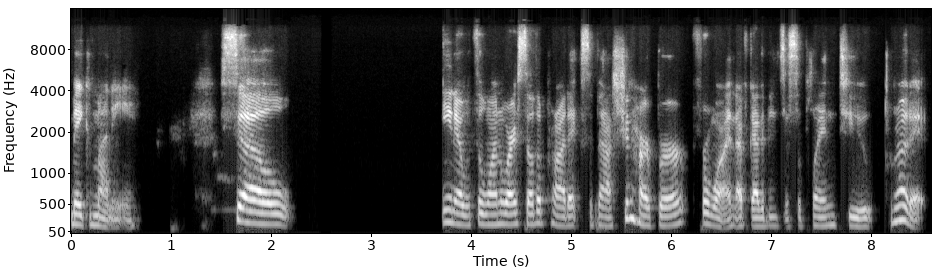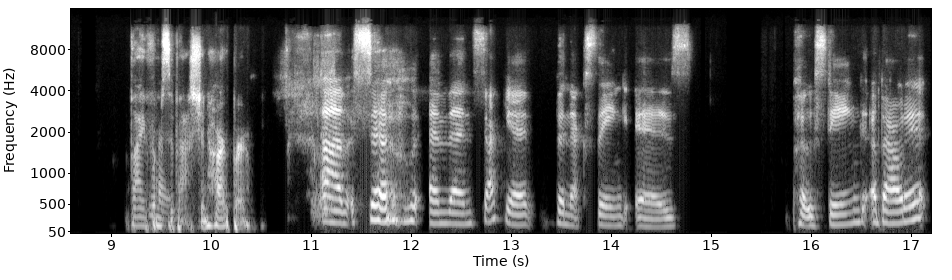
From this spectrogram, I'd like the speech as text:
make money. So, you know, with the one where I sell the product, Sebastian Harper, for one, I've got to be disciplined to promote it. Buy from right. Sebastian Harper. Um, so, and then second, the next thing is posting about it,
